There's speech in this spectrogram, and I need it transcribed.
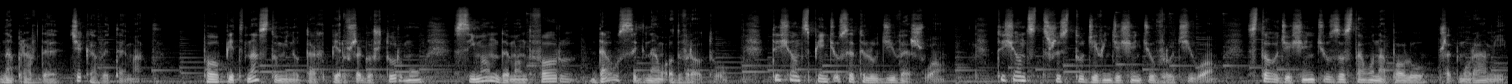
naprawdę ciekawy temat. Po 15 minutach pierwszego szturmu Simon de Montfort dał sygnał odwrotu. 1500 ludzi weszło, 1390 wróciło, 110 zostało na polu przed murami,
